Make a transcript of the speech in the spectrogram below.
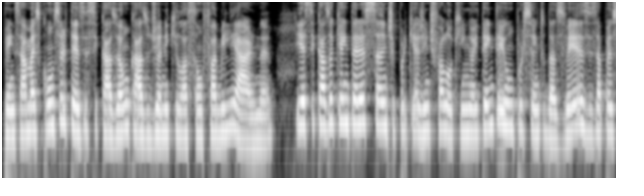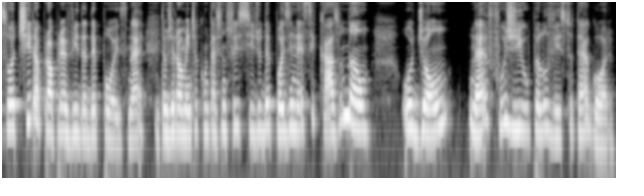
pensar, mas com certeza esse caso é um caso de aniquilação familiar, né? E esse caso aqui é interessante porque a gente falou que em 81% das vezes a pessoa tira a própria vida depois, né? Então geralmente acontece um suicídio depois e nesse caso não. O John né, fugiu, pelo visto, até agora.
